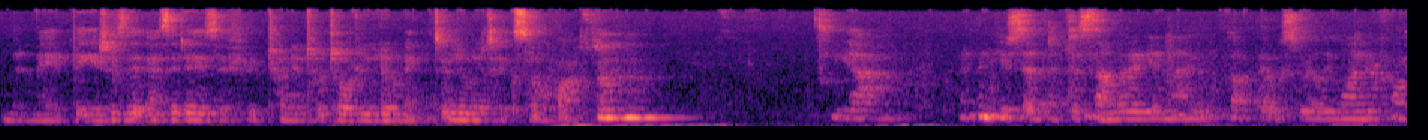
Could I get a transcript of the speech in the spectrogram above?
And then maybe it is as it is if you turn into a total lunatic, lunatic so what? Mm-hmm. Yeah, I think you said that to somebody, and I thought that was really wonderful.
